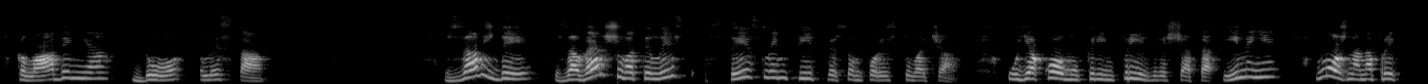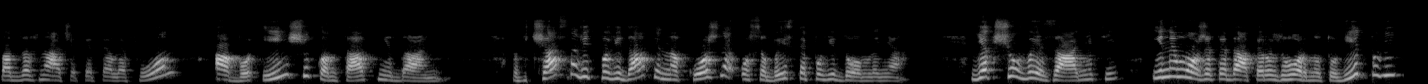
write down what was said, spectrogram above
вкладення до листа. Завжди завершувати лист стислим підписом користувача, у якому, крім прізвища та імені, можна, наприклад, зазначити телефон або інші контактні дані. Вчасно відповідати на кожне особисте повідомлення. Якщо ви зайняті і не можете дати розгорнуту відповідь,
